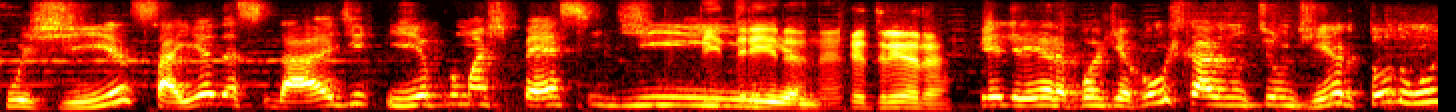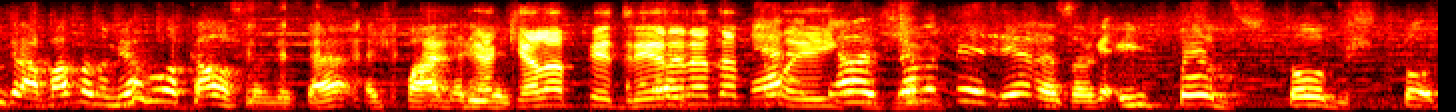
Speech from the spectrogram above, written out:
fugia, saía da cidade e ia pra uma espécie de Pedreira, né? Pedreira. pedreira, porque como os caras não tinham dinheiro, todo mundo gravava no mesmo local, sabe? Tá? As É, porradarias. aquela pedreira era da Toei. aquela inclusive. mesma pedreira, sabe? Em todos, todos, to-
